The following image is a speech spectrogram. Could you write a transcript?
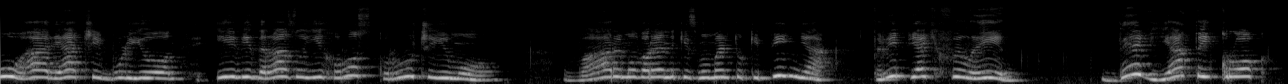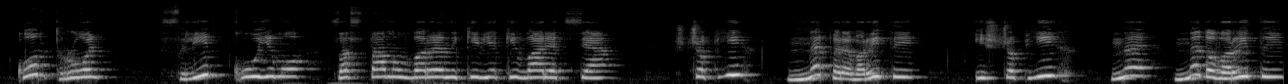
у гарячий бульйон і відразу їх розкручуємо. Варимо вареники з моменту кипіння 3-5 хвилин. Дев'ятий крок контроль. Слідкуємо за станом вареників, які варяться, щоб їх не переварити і щоб їх не недоварити.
